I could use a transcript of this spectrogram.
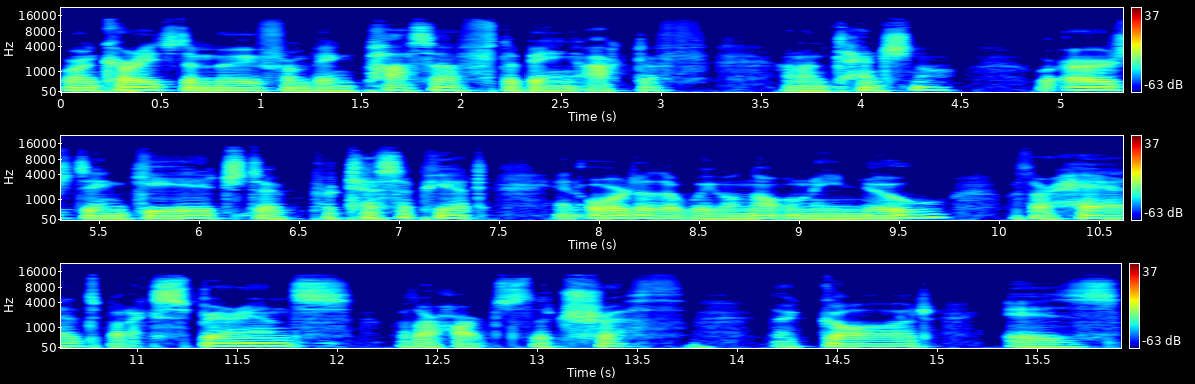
We're encouraged to move from being passive to being active and intentional. We're urged to engage, to participate, in order that we will not only know with our heads, but experience with our hearts the truth that God is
